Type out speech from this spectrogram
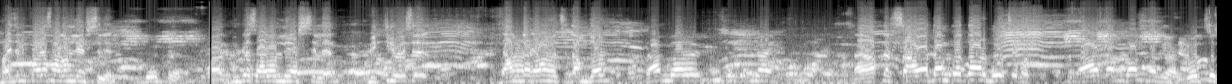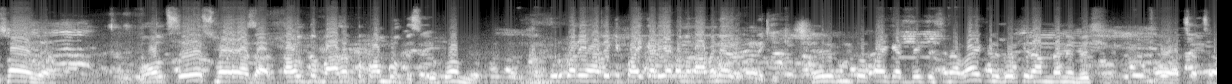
ভাইজান কয়টা ছাগল নিয়ে আসছিলেন? দুটো ছাগল নিয়ে আসছিলেন। বিক্রি হয়েছে দাম দর কেমন হচ্ছে? দাম দর? দাম দর আপনার চাওয়ার দাম কত আর বলছে কত? দাম দশ হাজার। বলছে ছয় হাজার। বলছে ছয় হাজার। তাহলে তো বাজার তো কম বলতেছে। কম। কুরবানি হাটে কি পাইকারি এখনও নামে না এরকম নাকি? এরকম তো পাইকার দেখতেছে না ভাই খালি বকির আমদানি বেশি। ও আচ্ছা আচ্ছা।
